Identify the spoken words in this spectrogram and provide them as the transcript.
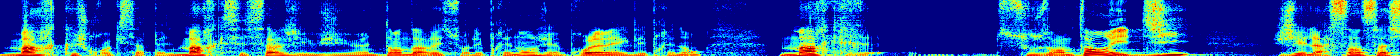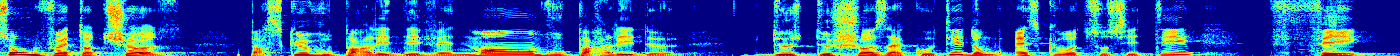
Marc, je crois qu'il s'appelle Marc, c'est ça. J'ai eu un temps d'arrêt sur les prénoms. J'ai un problème avec les prénoms. Marc sous-entend et dit j'ai la sensation que vous faites autre chose. Parce que vous parlez d'événements, vous parlez de, choses à côté. Donc, est-ce que votre société fait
